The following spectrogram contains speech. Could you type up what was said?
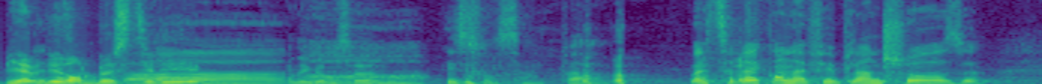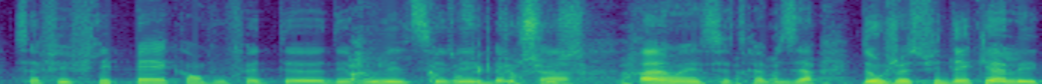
Bienvenue dans le Buzz Ah, Télé. On est comme ça. Ils sont sympas. Bah, c'est vrai qu'on a fait plein de choses. Ça fait flipper quand vous faites euh, dérouler le Quand on CV fait le comme cursus. ça. Ah oui, c'est très bizarre. Donc je suis décalée.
